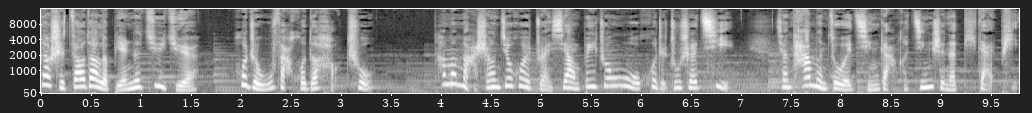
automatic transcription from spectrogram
要是遭到了别人的拒绝，或者无法获得好处，他们马上就会转向杯中物或者注射器，将它们作为情感和精神的替代品。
